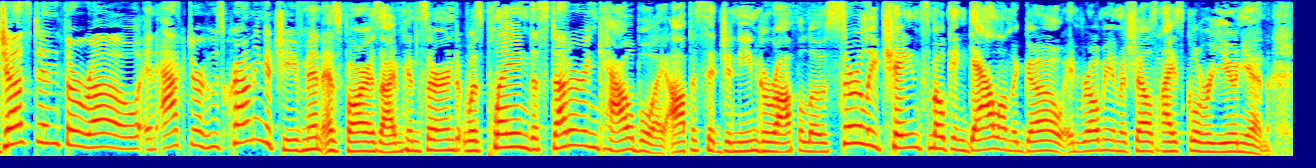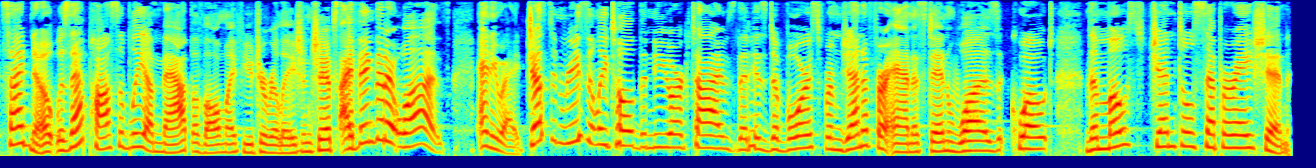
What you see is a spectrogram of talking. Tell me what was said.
Justin Theroux, an actor whose crowning achievement, as far as I'm concerned, was playing the stuttering cowboy opposite Janeane Garofalo's surly chain smoking gal on the go in Romy and Michele's high school reunion. Side note, was that possibly a map of all my future relationships? I think that it was. Anyway, Justin recently told the New York Times that his divorce from Jennifer Aniston was, quote, the most gentle separation.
